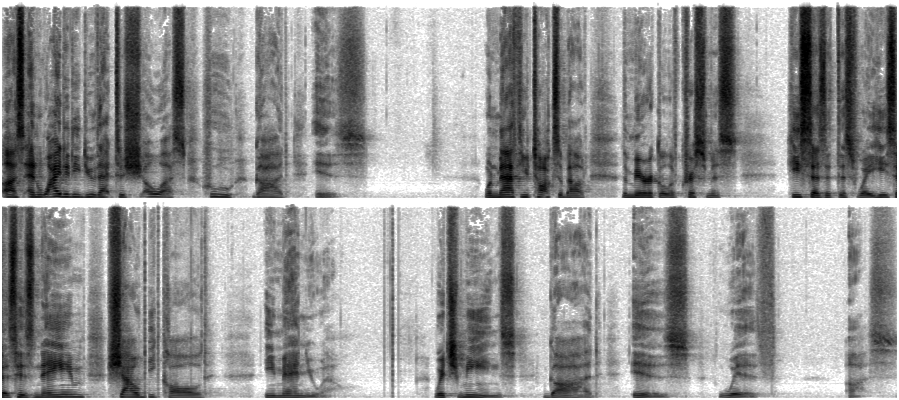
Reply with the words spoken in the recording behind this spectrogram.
us. And why did he do that? To show us who God is. When Matthew talks about the miracle of Christmas, he says it this way He says, His name shall be called Emmanuel, which means God is with us.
